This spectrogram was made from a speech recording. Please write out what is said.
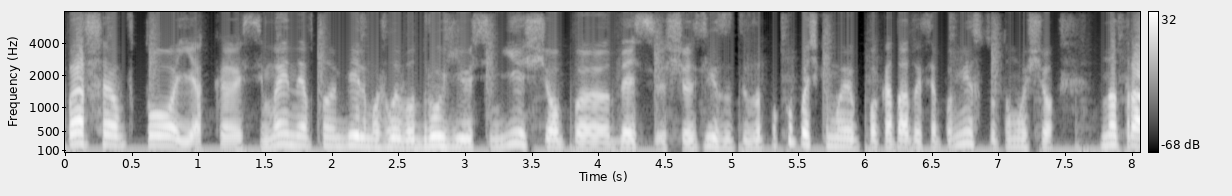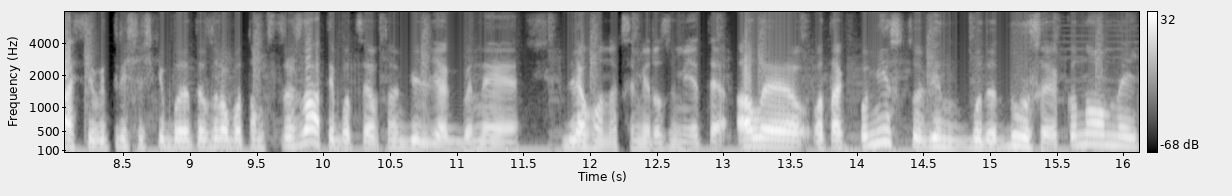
перше авто, як е, сімейний автомобіль, можливо, другий у сім'ї, щоб е, десь щось з'їздити за покупочками, покататися по місту, тому що на трасі ви трішечки будете з роботом страждати, бо це автомобіль якби не для гонок, самі розумієте. Але отак по місту він буде дуже економний.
